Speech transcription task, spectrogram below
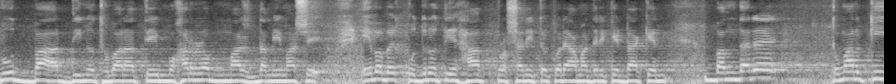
বুধবার দিন অথবা রাতে মোহারম মাস দামি মাসে এভাবে কুদরতি হাত প্রসারিত করে আমাদেরকে ডাকেন। বান্দারে তোমার কি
